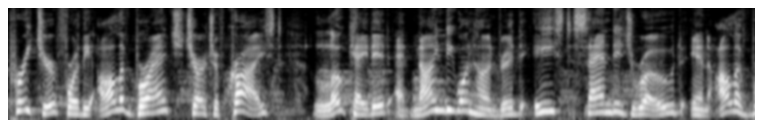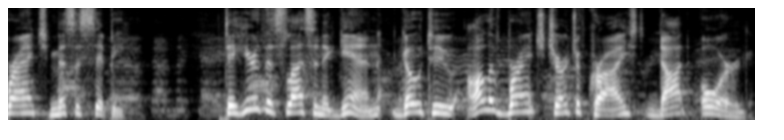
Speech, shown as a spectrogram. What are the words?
preacher for the Olive Branch Church of Christ, located at 9100 East Sandage Road in Olive Branch, Mississippi. To hear this lesson again, go to olivebranchchurchofchrist.org.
